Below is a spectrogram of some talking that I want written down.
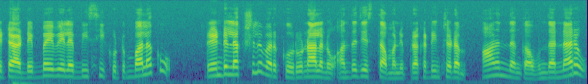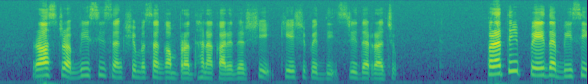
ఏటా డెబ్బై వేల బీసీ కుటుంబాలకు రెండు లక్షల వరకు రుణాలను అందజేస్తామని ప్రకటించడం ఆనందంగా ఉందన్నారు రాష్ట్ర బీసీ సంక్షేమ సంఘం ప్రధాన కార్యదర్శి కేశిపెద్ది శ్రీధర్రాజు ప్రతి పేద బీసీ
